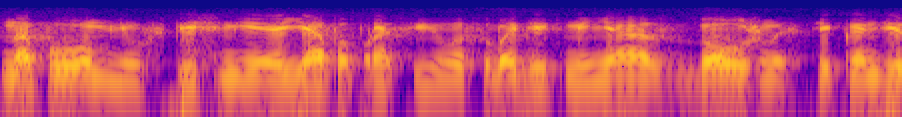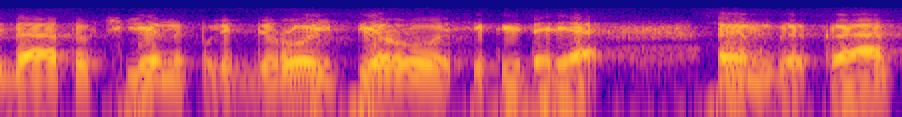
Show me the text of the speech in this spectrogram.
Напомню, в письме я попросил освободить меня с должности кандидата в члены Политбюро и первого секретаря МГК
